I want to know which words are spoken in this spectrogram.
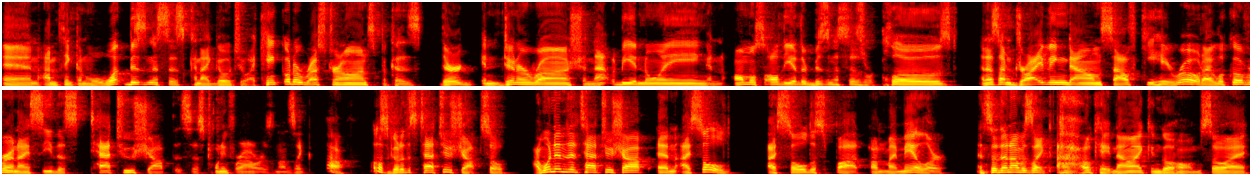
And I'm thinking, well, what businesses can I go to? I can't go to restaurants because they're in dinner rush and that would be annoying. And almost all the other businesses were closed. And as I'm driving down South Kihei Road, I look over and I see this tattoo shop that says 24 hours. And I was like, oh, Just go to this tattoo shop. So I went into the tattoo shop and I sold. I sold a spot on my mailer. And so then I was like, ah, okay, now I can go home. So I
